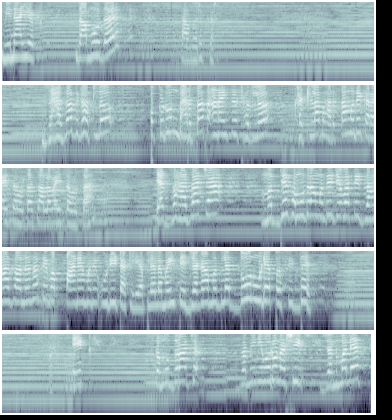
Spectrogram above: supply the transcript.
विनायक दामोदर सावरकर. जहाजात घातलं पकडून भारतात आणायचं ठरलं खटला भारतामध्ये करायचा होता चालवायचा होता. त्या जहाजाच्या मध्य समुद्रामध्ये जेव्हा ते जहाज आलं ना तेव्हा पाण्यामध्ये उडी टाकली. आपल्याला माहिती आहे जगामधल्या दोन उड्या प्रसिद्ध आहेत. एक समुद्राच्या जमिनीवरून अशी जन्मल्याच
